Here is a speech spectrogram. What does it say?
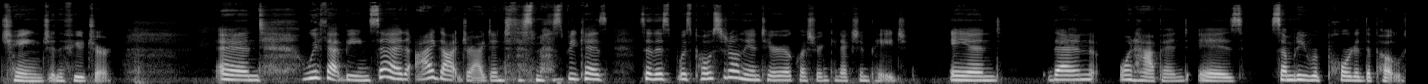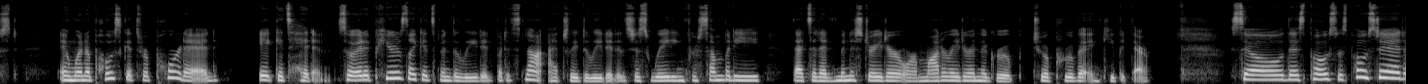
change in the future and with that being said, I got dragged into this mess because so this was posted on the Ontario Equestrian Connection page. And then what happened is somebody reported the post. And when a post gets reported, it gets hidden. So it appears like it's been deleted, but it's not actually deleted. It's just waiting for somebody that's an administrator or a moderator in the group to approve it and keep it there. So this post was posted,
